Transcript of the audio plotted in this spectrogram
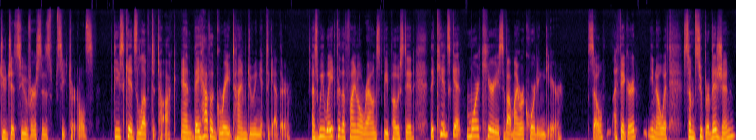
jujitsu versus sea turtles. These kids love to talk, and they have a great time doing it together. As we wait for the final rounds to be posted, the kids get more curious about my recording gear. So I figured, you know, with some supervision,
